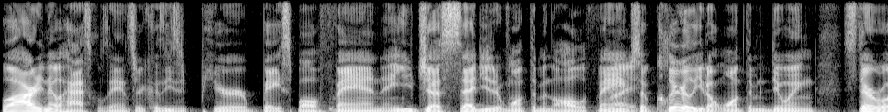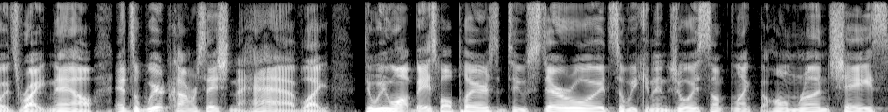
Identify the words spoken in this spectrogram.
Well, I already know Haskell's answer because he's a pure baseball fan, and you just said you didn't want them in the Hall of Fame. Right. So clearly, you don't want them doing steroids right now. And it's a weird conversation to have. Like, do we want baseball players to do steroids so we can enjoy something like the home run chase?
